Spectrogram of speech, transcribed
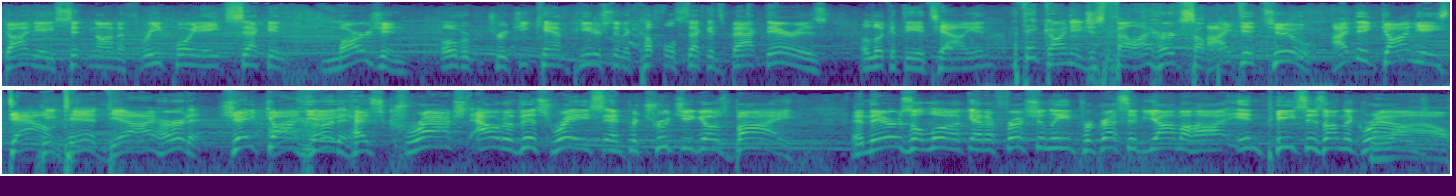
Gagne sitting on a 3.8 second margin over Petrucci. Cam Petersen a couple seconds back. There is a look at the Italian. I think Gagne just fell. I heard something. I did too. I think Gagne's down. He did. Yeah, I heard it. Jake Gagne it. has crashed out of this race and Petrucci goes by. And there's a look at a Fresh N Lean progressive Yamaha in pieces on the ground. Wow.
